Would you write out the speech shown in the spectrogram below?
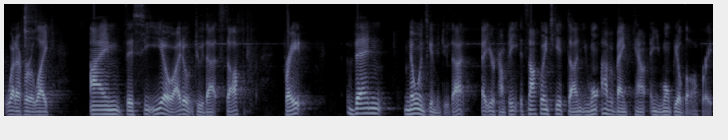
whatever, like, I'm the CEO, I don't do that stuff, right? Then no one's going to do that at your company. It's not going to get done. You won't have a bank account and you won't be able to operate.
